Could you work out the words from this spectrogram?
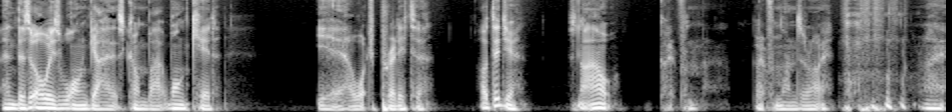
And there's always one guy that's come back, one kid. Yeah, I watched Predator. Oh, did you? It's not out. Got it from got it from Lanzarote. right.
